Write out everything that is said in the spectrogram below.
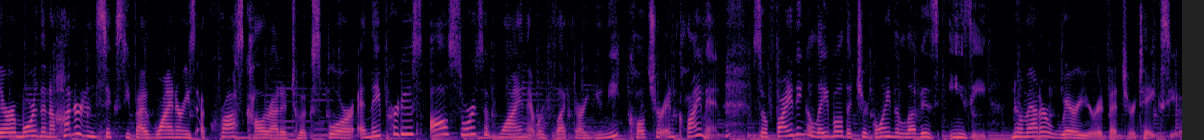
There are more than 165 wineries across Colorado to explore, and they produce all sorts of wine that reflect our unique culture and climate. So finding a label that you're going to love is easy, no matter where your adventure takes you.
